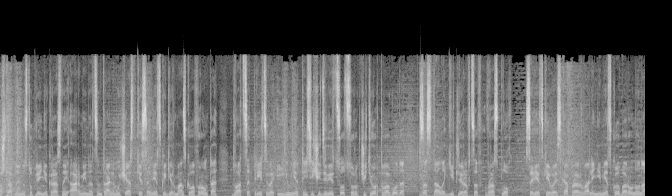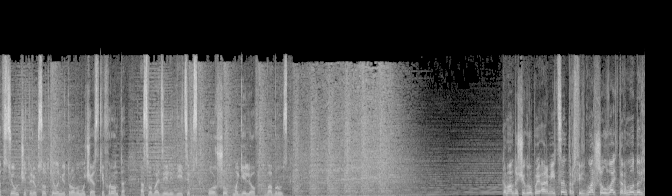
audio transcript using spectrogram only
Масштабное наступление Красной Армии на центральном участке Советско-Германского фронта 23 июня 1944 года застало гитлеровцев врасплох. Советские войска прорвали немецкую оборону на всем 400-километровом участке фронта, освободили Витебск, Оршу, Могилев, Бобруйск. Командующий группой армии «Центр» фельдмаршал Вальтер Модель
